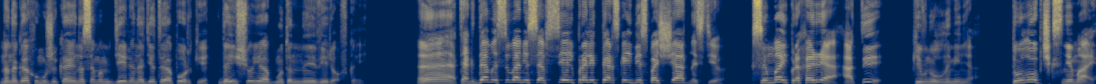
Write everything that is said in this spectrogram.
На ногах у мужика и на самом деле надеты опорки, да еще и обмотанные веревкой. «А, тогда мы с вами со всей пролетарской беспощадностью! Сымай прохоря, а ты...» — кивнул на меня. «Тулупчик снимай,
